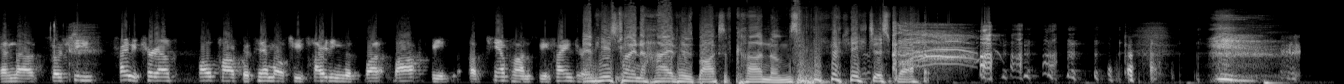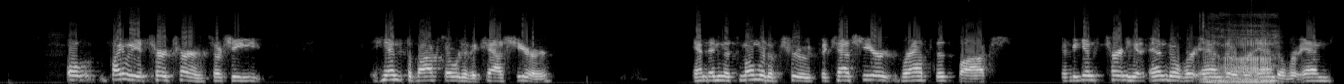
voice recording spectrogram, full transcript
And uh, so she's trying to carry on small talk with him while she's hiding this box be- of tampons behind her. and he's trying to hide his box of condoms that he just bought. Well, finally, it's her turn. So she hands the box over to the cashier. And in this moment of truth, the cashier grabs this box and begins turning it end over end over Ah. end over end,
